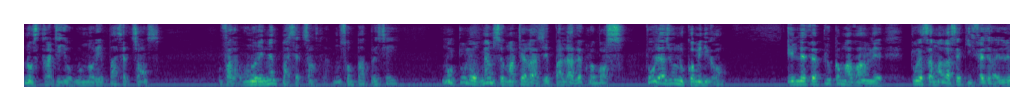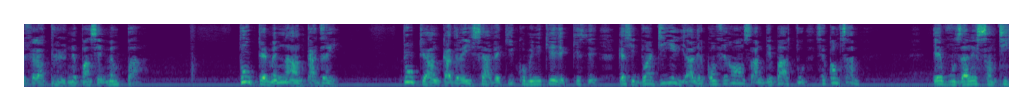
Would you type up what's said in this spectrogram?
nos stratégies. Vous n'aurez pas cette chance. Voilà, vous n'aurez même pas cette chance-là. Nous ne sommes pas pressés. Non, tous les, même ce matin-là, j'ai parlé avec le boss. Tous les jours, nous communiquons. Il ne fait plus comme avant. Les, tout récemment, là, ce qu'il faisait il ne le fera plus. Ne pensez même pas. Tout est maintenant encadré. Tout est encadré. Il sait avec qui communiquer, qu'est-ce qu'il doit dire. Il y a les conférences, en débat, tout. C'est comme ça. Et vous allez sentir,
